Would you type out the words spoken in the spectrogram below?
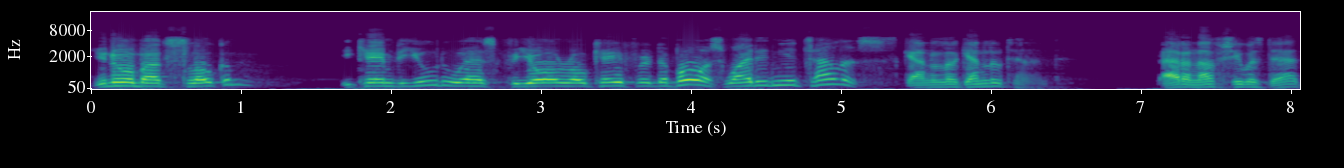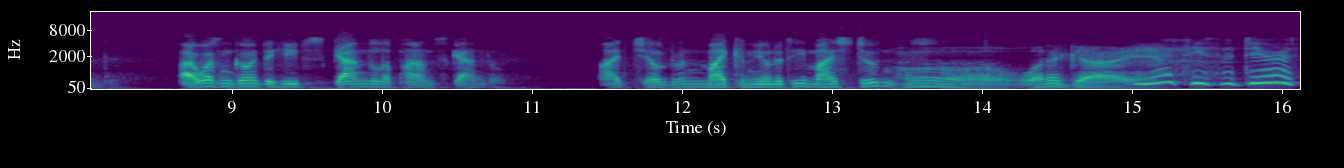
you knew about Slocum? He came to you to ask for your okay for a divorce. Why didn't you tell us? Scandal again, Lieutenant. Bad enough she was dead. I wasn't going to heap scandal upon scandal. My children, my community, my students. Oh, what a guy. Yes, he's the dearest,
